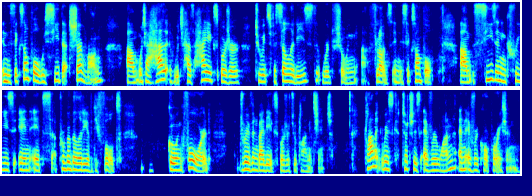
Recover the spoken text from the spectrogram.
In this example, we see that Chevron, um, which, which, has high exposure to its facilities, we're showing uh, floods in this example, um, sees an increase in its probability of default going forward, driven by the exposure to climate change. Climate risk touches everyone and every corporation.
